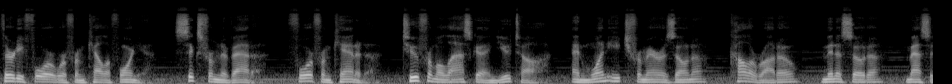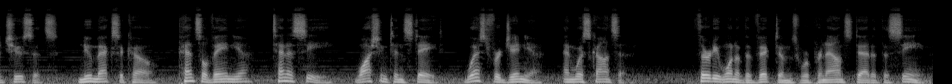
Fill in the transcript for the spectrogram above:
34 were from California, 6 from Nevada, 4 from Canada, 2 from Alaska and Utah, and 1 each from Arizona, Colorado, Minnesota, Massachusetts, New Mexico, Pennsylvania, Tennessee, Washington State, West Virginia, and Wisconsin. 31 of the victims were pronounced dead at the scene,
